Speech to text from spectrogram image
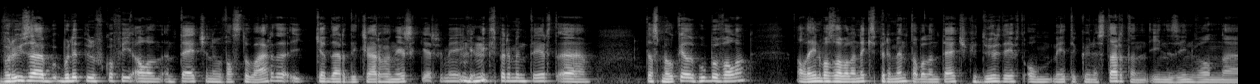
Voor u is Bulletproof Coffee al een, een tijdje een vaste waarde. Ik heb daar dit jaar voor de eerste keer mee Mhm. geëxperimenteerd. Eh, dat is me ook heel goed bevallen. Alleen was dat wel een experiment dat wel een tijdje geduurd heeft om mee te kunnen starten. In de zin van, eh,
